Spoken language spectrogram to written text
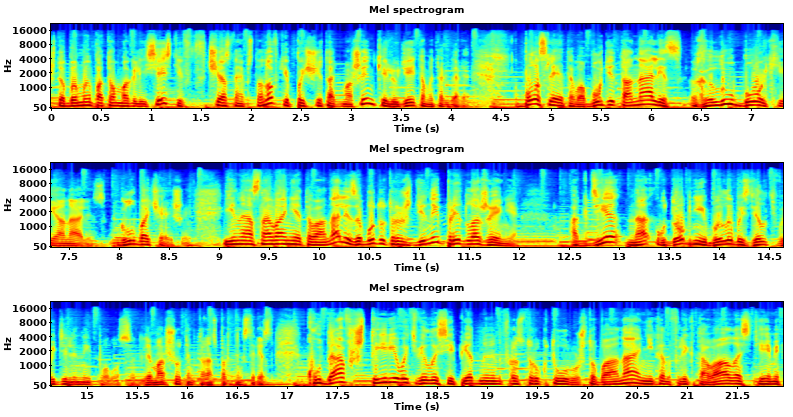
чтобы мы потом могли сесть и в частной обстановке посчитать машинки, людей там и так далее. После этого будет анализ, глубокий анализ, глубочайший. И на основании этого анализа будут рождены предложения. А где на, удобнее было бы сделать выделенные полосы для маршрутных транспортных средств? Куда вштыривать велосипедную инфраструктуру, чтобы она не конфликтовала с теми...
